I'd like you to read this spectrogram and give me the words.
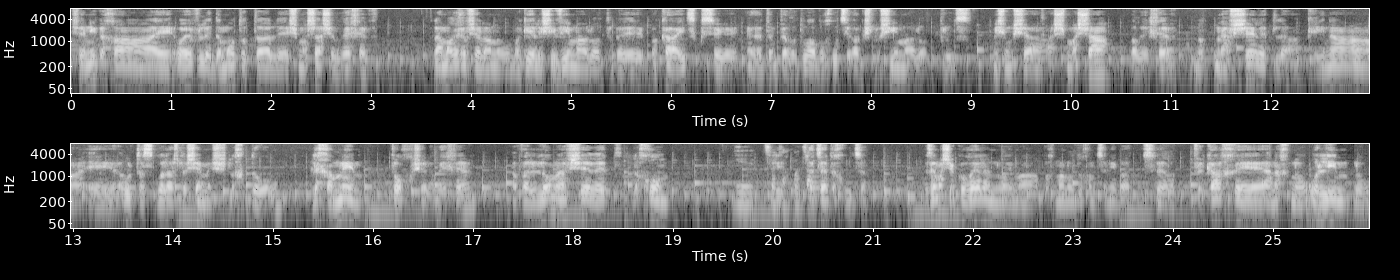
שאני ככה אה, אוהב לדמות אותה לשמשה של רכב. למה הרכב שלנו מגיע ל-70 מעלות בקיץ, כשהטמפרטורה בחוץ היא רק 30 מעלות פלוס, משום שההשמשה ברכב מאפשרת לקרינה אה, האולטרה סגולה של השמש לחדור, לחמם תוך של הרכב, אבל לא מאפשרת לחום לצאת החוצה. וזה מה שקורה לנו עם הפחמן הדו-חמצני באטמוספירה. וכך אה, אנחנו עולים, אנחנו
